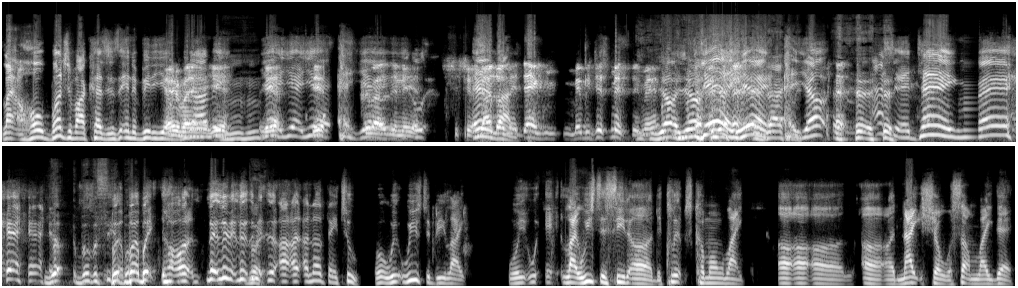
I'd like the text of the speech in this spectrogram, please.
like a whole bunch of our cousins in the video. Everybody, you know what I mean? Mhm. Yeah, yeah, yeah, yeah. yeah. Everybody's in there. Shit, shit. I know, Everybody. man, dang, maybe just missed it, man. Yeah, yeah, Yeah, yeah, exactly. Yup. I said, "Dang, man!" Yeah, but, but see, but but but uh, let, let me- let me- let uh, another thing too. Well, we, we used to be like, we, we, it- like we used to see the uh, the Clipse come on like uh, uh, uh, uh, a night show or something like that.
